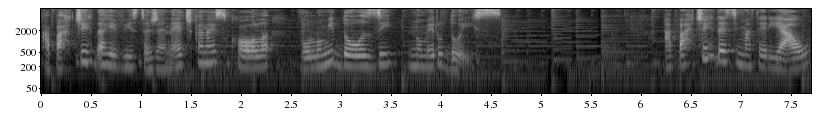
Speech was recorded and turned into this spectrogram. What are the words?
a partir da revista Genética na Escola, volume 12, número 2. A partir desse material,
